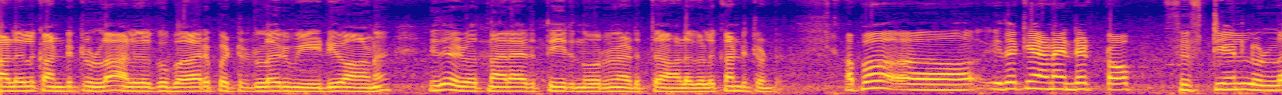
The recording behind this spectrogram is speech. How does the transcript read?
ആളുകൾ കണ്ടിട്ടുള്ള ആളുകൾക്ക് ഉപകാരപ്പെട്ടിട്ടുള്ള ഒരു വീഡിയോ ആണ്. ഇത് എഴുപത്തിനാലായിരത്തി ഇരുന്നൂറിനടുത്ത് ആളുകൾ കണ്ടിട്ടുണ്ട്. അപ്പോൾ ഇതൊക്കെയാണ് എന്റെ ടോപ്പ് ഫിഫ്റ്റീനിലുള്ള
